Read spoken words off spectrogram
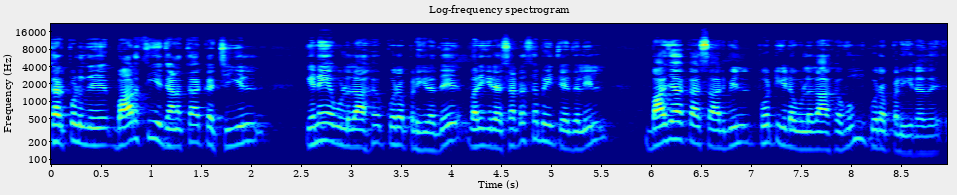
தற்பொழுது பாரதிய ஜனதா கட்சியில் இணைய உள்ளதாக கூறப்படுகிறது. வருகிற சட்டசபை தேர்தலில் பாஜக சார்பில் போட்டியிட உள்ளதாகவும் கூறப்படுகிறது.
